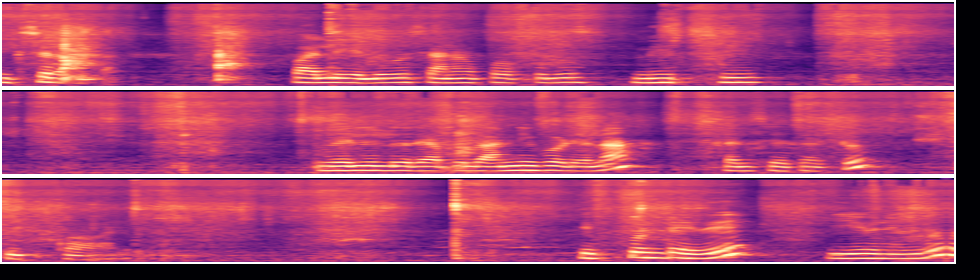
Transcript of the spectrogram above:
మిక్సర్ అంతా. పల్లీలు శనగపప్పులు మిర్చి వెల్లుల్లి రేపలు అన్నీ కూడా ఇలా కలిసేటట్టు తిప్పుకోవాలి. తిప్పుకుంటే ఇది ఈవినింగ్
